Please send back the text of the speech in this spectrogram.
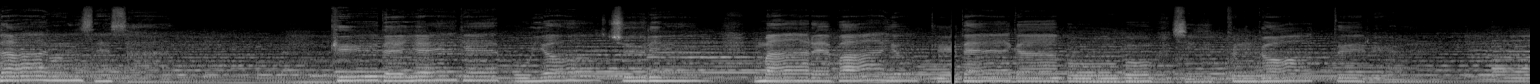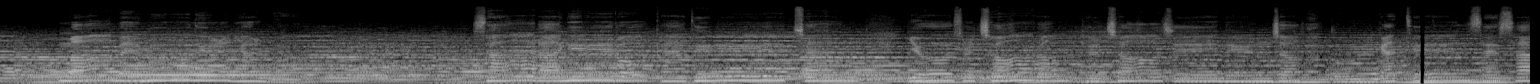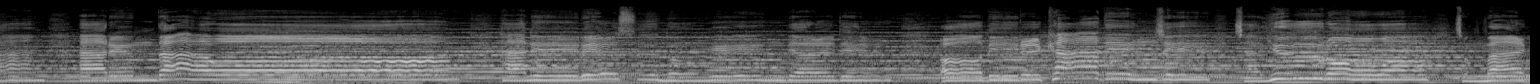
아름다운 세상 그대에게 보여주리. 말해봐요 그대가 보고 싶은 것들을. 마음의 문을 열면 사랑으로 가득 찬 요술처럼 펼쳐지는 저 세상 아름다워. 하늘을 수놓은 별들 어디를 가든지 자유로워. 정말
